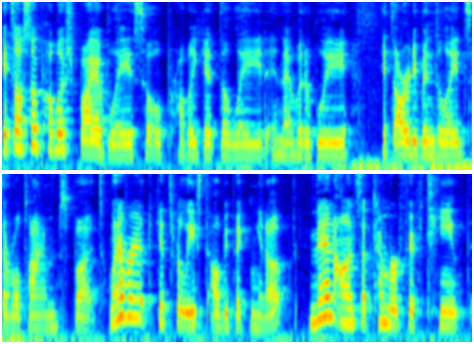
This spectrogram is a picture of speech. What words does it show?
It's also published by Ablaze, so it'll probably get delayed inevitably. It's already been delayed several times, but whenever it gets released, I'll be picking it up. Then on September 15th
